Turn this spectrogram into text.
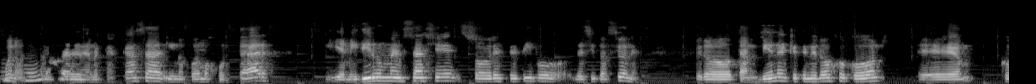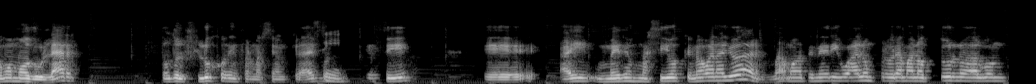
bueno, uh desde nuestras casas y nos podemos juntar y emitir un mensaje sobre este tipo de situaciones. Pero también hay que tener ojo con eh, cómo modular todo el flujo de información que hay. Sí. Porque sí, eh, hay medios masivos que no van a ayudar. Vamos a tener igual un programa nocturno de algún,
